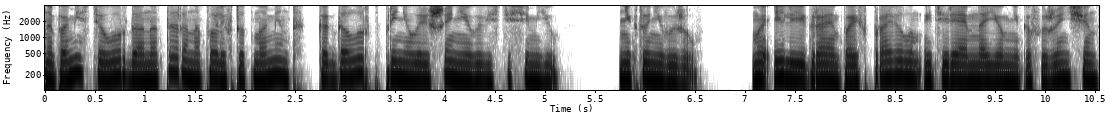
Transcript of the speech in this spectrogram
На поместье лорда Анатара напали в тот момент, когда лорд принял решение вывести семью. Никто не выжил. Мы или играем по их правилам и теряем наемников и женщин,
